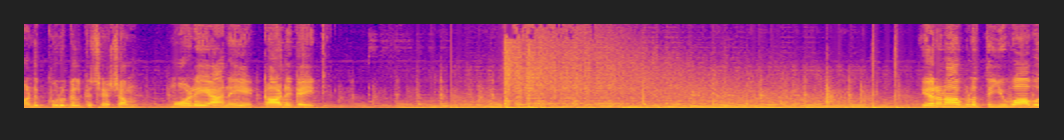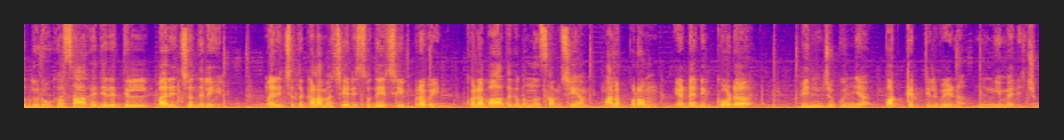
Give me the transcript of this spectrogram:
മണിക്കൂറുകൾക്ക് ശേഷം മോഴയാനയെ കാട് കയറ്റി. എറണാകുളത്ത് യുവാവ് ദുരൂഹ സാഹചര്യത്തിൽ മരിച്ച നിലയിൽ. മരിച്ചത് കളമശ്ശേരി സ്വദേശി പ്രവീൺ. കൊലപാതകമെന്ന സംശയം മലപ്പുറം എടരിക്കോട് പിഞ്ചുകുഞ്ഞ് ബക്കറ്റിൽ വീണ് മുങ്ങി മരിച്ചു.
